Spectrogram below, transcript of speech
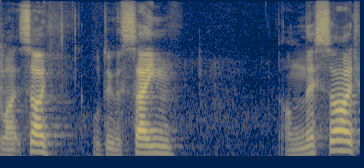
like so. We'll do the same on this side.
